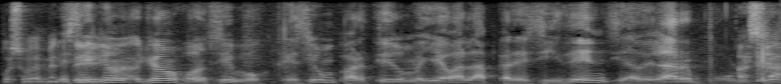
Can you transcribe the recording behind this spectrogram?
pues obviamente... yo, yo, no concibo que si un partido me lleva a la presidencia de la República,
